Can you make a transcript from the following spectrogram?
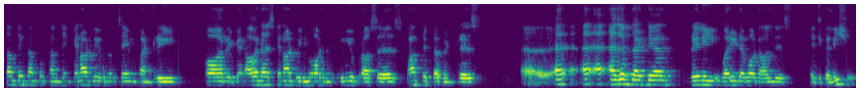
something, something, something, cannot be from the same country, or you can organize cannot be involved in the review process, conflict of interest, uh, as if that they are really worried about all these ethical issues.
